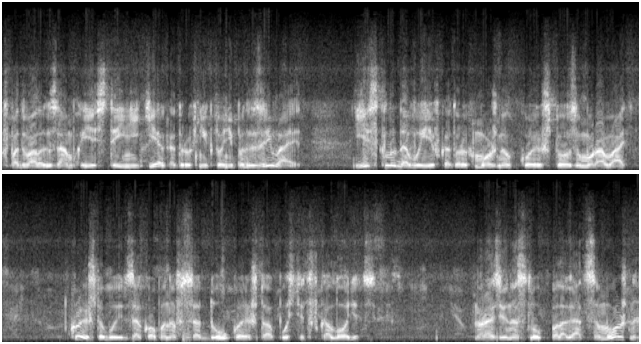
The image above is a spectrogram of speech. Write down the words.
В подвалах замка есть тайники, о которых никто не подозревает. Есть кладовые, в которых можно кое-что замуровать. Кое-что будет закопано в саду, кое-что опустят в колодец. Но разве на слуг полагаться можно?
